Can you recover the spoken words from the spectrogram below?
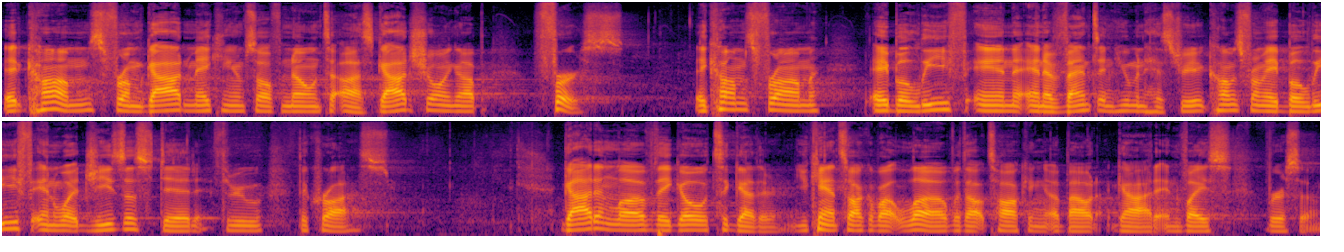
It comes from God making himself known to us, God showing up first. It comes from a belief in an event in human history, it comes from a belief in what Jesus did through the cross. God and love, they go together. You can't talk about love without talking about God, and vice versa.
